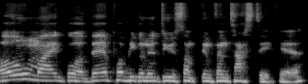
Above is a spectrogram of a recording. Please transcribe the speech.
oh my God, they're probably going to do something fantastic here?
